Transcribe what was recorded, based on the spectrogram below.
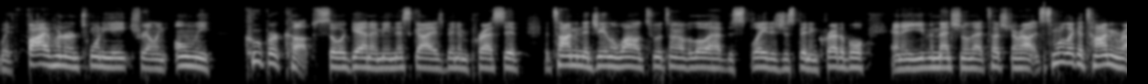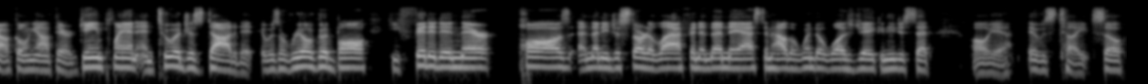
with 528, trailing only Cooper Kupp. So again, I mean, this guy has been impressive. The timing that Jaylen Waddle and Tua Tagovailoa have displayed has just been incredible. And I even mentioned on that touchdown route, it's more like a timing route going out there, game plan, and Tua just dotted it. It was a real good ball. He fitted in there, pause, and then he just started laughing. And then they asked him how the window was, Jake, and he just said, Oh yeah, it was tight. So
